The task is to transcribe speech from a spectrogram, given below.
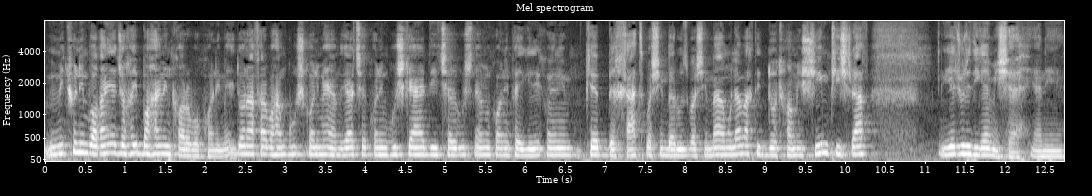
می‌تونیم واقعا یه جاهایی با همین کارو بکنیم. یعنی دو نفر با هم گوش کنیم همدیگر چک کنیم گوش کردی چرا گوش نمی‌کنی پیگیری کنیم که به خط باشیم به روز باشیم. معمولا وقتی دوتا میشیم پیشرفت یه جوری دیگه میشه. یعنی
